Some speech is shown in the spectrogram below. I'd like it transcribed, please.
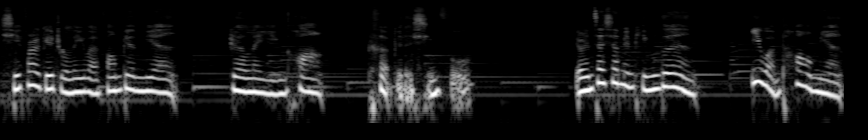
媳妇儿给煮了一碗方便面，热泪盈眶，特别的幸福。有人在下面评论：“一碗泡面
